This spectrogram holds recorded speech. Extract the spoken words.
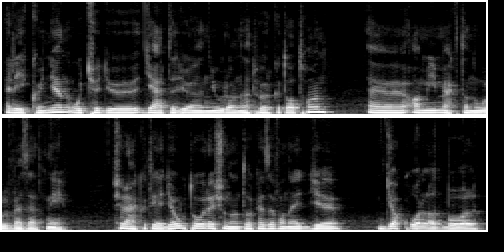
elég könnyen, úgyhogy ő gyárt egy olyan neural network otthon, ami megtanul vezetni. És ráköti egy autóra, és onnantól kezdve van egy gyakorlatból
